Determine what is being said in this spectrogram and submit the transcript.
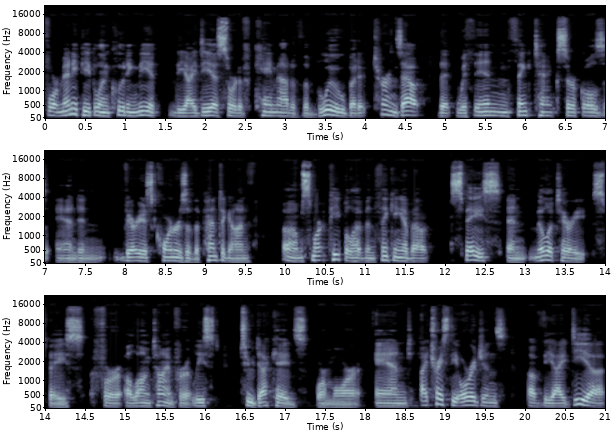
For many people, including me, it, the idea sort of came out of the blue, but it turns out that within think tank circles and in various corners of the Pentagon, um, smart people have been thinking about space and military space for a long time, for at least two decades or more. And I trace the origins of the idea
